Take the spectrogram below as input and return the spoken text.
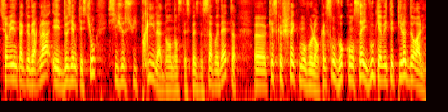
surveiller une plaque de verglas? Et deuxième question, si je suis pris là dans, cette espèce de savonnette, euh, qu'est-ce que je fais avec mon volant? Quels sont vos conseils, vous qui avez été pilote de rallye?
